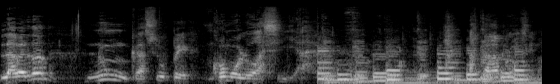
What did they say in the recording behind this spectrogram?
La verdad, nunca supe cómo lo hacía. Hasta la próxima.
